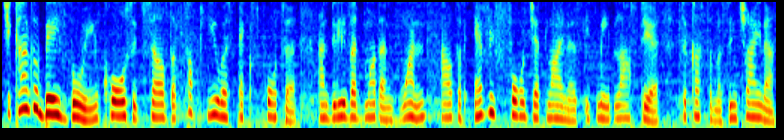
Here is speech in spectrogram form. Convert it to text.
Chicago-based Boeing calls itself the top U.S. exporter and delivered more than one out of every four jetliners it made last year to customers in China,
